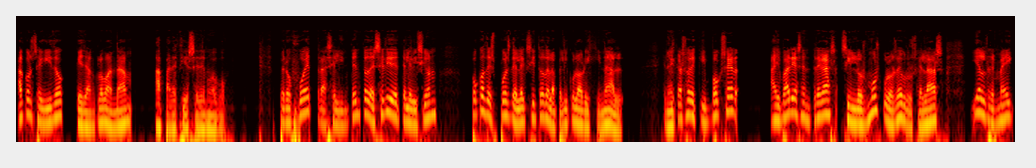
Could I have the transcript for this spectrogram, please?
ha conseguido que Jean-Claude Van Damme apareciese de nuevo. Pero fue tras el intento de serie de televisión poco después del éxito de la película original. En el caso de Kickboxer hay varias entregas sin los músculos de Bruselas y el remake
